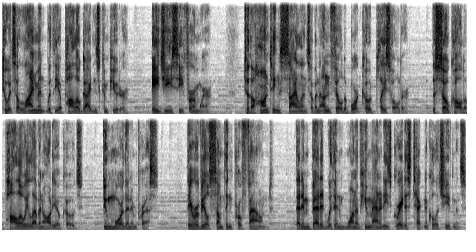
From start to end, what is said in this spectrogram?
to its alignment with the Apollo guidance computer, AGC firmware, to the haunting silence of an unfilled abort code placeholder, the so-called Apollo 11 audio codes do more than impress. They reveal something profound, that embedded within one of humanity's greatest technical achievements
